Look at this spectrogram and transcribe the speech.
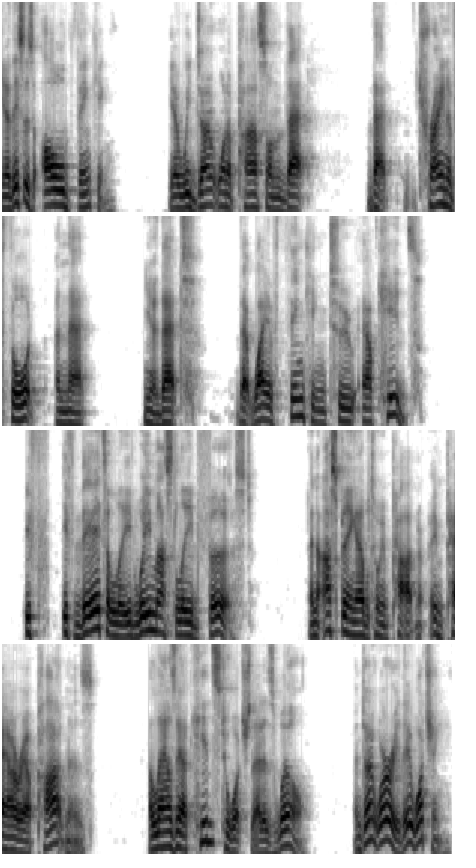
You know, this is old thinking. You know, we don't want to pass on that, that train of thought and that, you know, that, that way of thinking to our kids. If, if they're to lead, we must lead first. And us being able to empower, empower our partners allows our kids to watch that as well. And don't worry, they're watching.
